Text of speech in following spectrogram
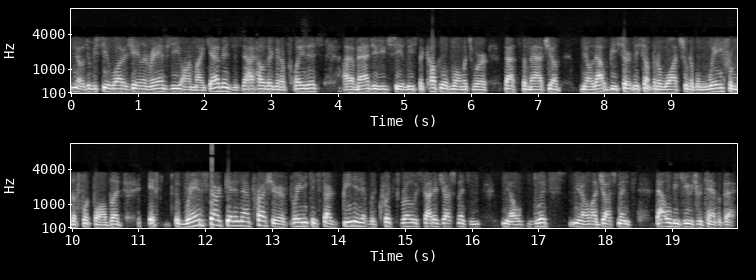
you know, do we see a lot of Jalen Ramsey on Mike Evans? Is that how they're going to play this? I'd imagine you'd see at least a couple of moments where that's the matchup. you know, that would be certainly something to watch sort of away from the football. But if the Rams start getting that pressure, if Brady can start beating it with quick throws, side adjustments, and, you know, blitz, you know, adjustments, that will be huge for Tampa Bay.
